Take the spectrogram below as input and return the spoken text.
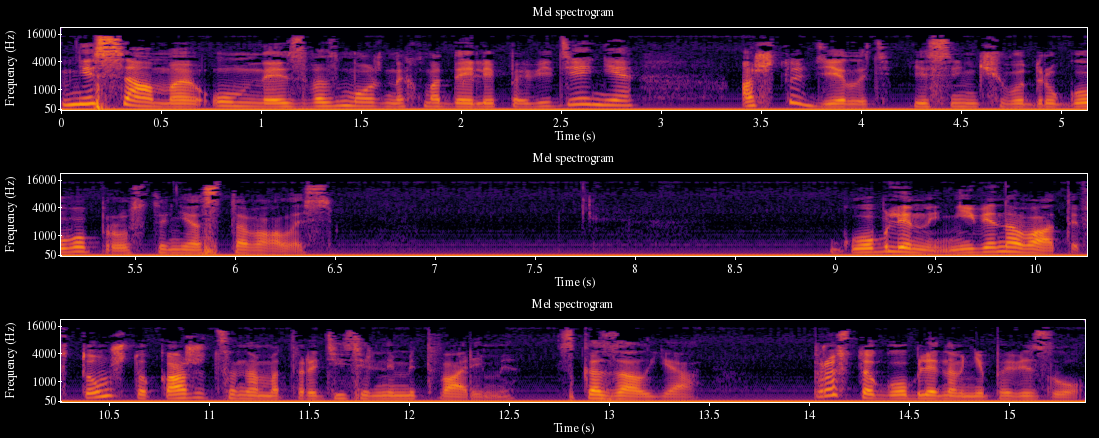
Не самая умная из возможных моделей поведения, а что делать, если ничего другого просто не оставалось? «Гоблины не виноваты в том, что кажутся нам отвратительными тварями», — сказал я. «Просто гоблинам не повезло.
